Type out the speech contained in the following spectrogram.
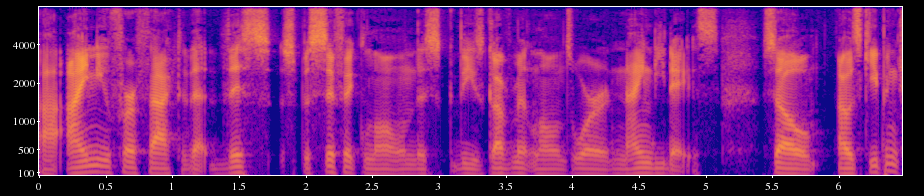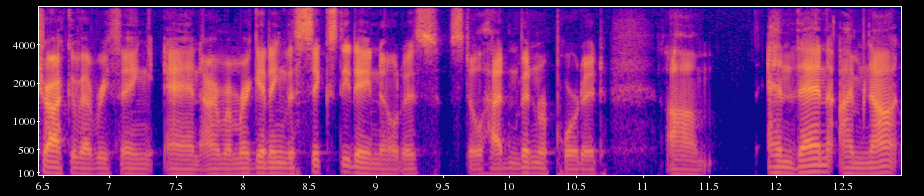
Uh, I knew for a fact that this specific loan, this these government loans were 90 days. So I was keeping track of everything, and I remember getting the 60 day notice, still hadn't been reported. Um, and then I'm not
